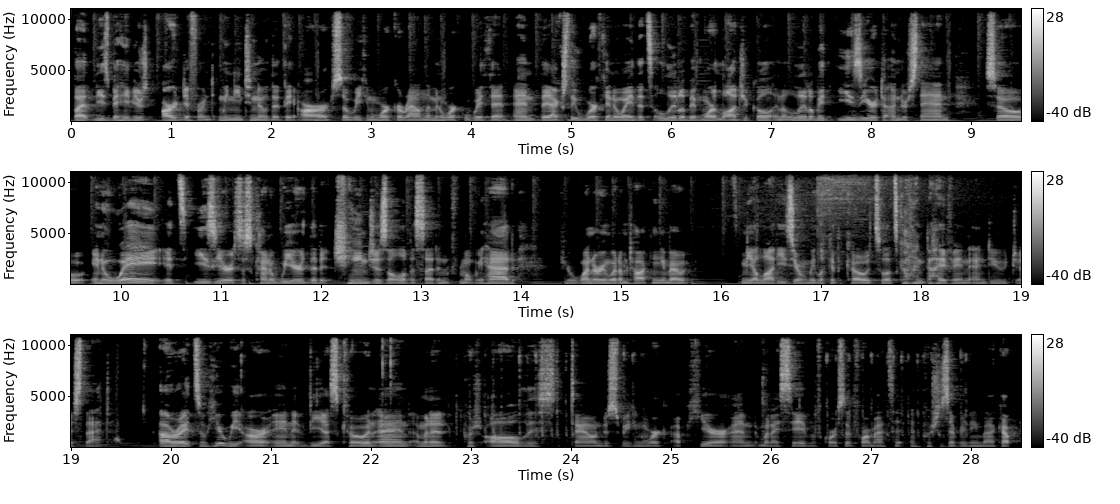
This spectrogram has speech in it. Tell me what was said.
but these behaviors are different and we need to know that they are so we can work around them and work with it. And they actually work in a way that's a little bit more logical and a little bit easier to understand. So in a way, it's easier. It's just kind of weird that it changes all of a sudden from what we had. If you're wondering what I'm talking about, it's gonna be a lot easier when we look at the code, so let's go and dive in and do just that. All right, so here we are in VS Code, and I'm gonna push all this down just so we can work up here, and when I save, of course, it formats it and pushes everything back up.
